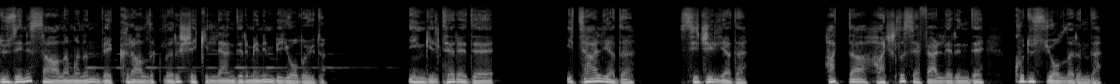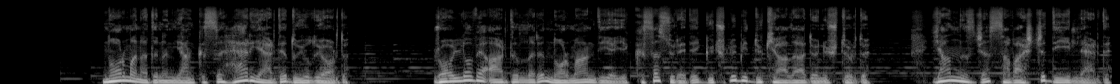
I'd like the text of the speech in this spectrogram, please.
düzeni sağlamanın ve krallıkları şekillendirmenin bir yoluydu. İngiltere'de, İtalya'da, Sicilya'da, hatta Haçlı seferlerinde, Kudüs yollarında. Norman adının yankısı her yerde duyuluyordu. Rollo ve ardılları Normandiya'yı kısa sürede güçlü bir dükalığa dönüştürdü. Yalnızca savaşçı değillerdi,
